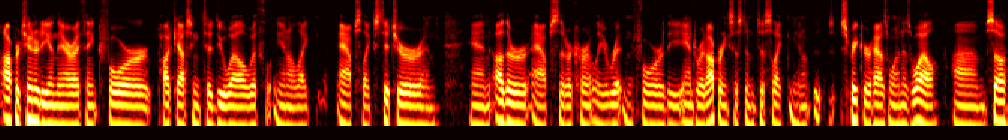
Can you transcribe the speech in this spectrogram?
opportunity in there, I think, for podcasting to do well with you know like apps like Stitcher and and other apps that are currently written for the Android operating system, just like you know Spreaker has one as well. Um, so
